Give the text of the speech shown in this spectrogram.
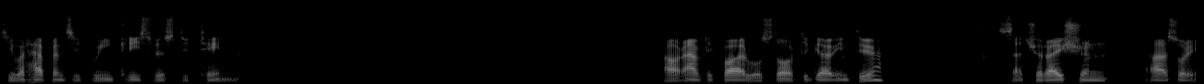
see what happens if we increase this to 10. our amplifier will start to go into saturation, uh, sorry,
